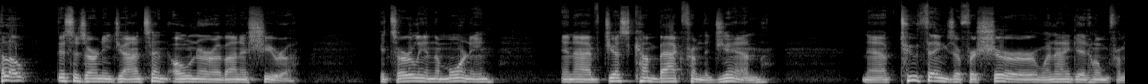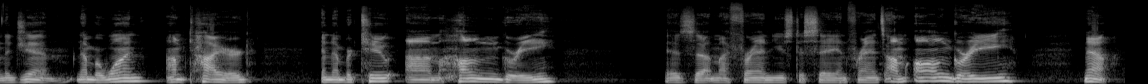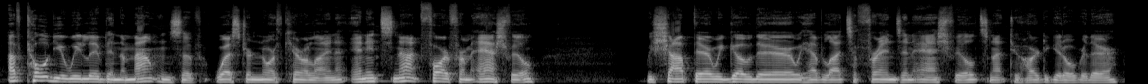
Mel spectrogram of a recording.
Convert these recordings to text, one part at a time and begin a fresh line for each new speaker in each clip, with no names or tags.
Hello, this is Ernie Johnson, owner of Anashira. It's early in the morning, and I've just come back from the gym. Now, two things are for sure when I get home from the gym. Number one, I'm tired. And number two, I'm hungry. As uh, my friend used to say in France, I'm hungry. Now, I've told you we lived in the mountains of western North Carolina, and it's not far from Asheville we shop there, we go there, we have lots of friends in Asheville. It's not too hard to get over there.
